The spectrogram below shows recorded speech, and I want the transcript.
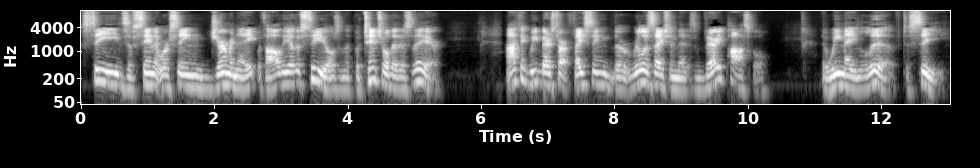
seeds of sin that we're seeing germinate with all the other seals and the potential that is there, I think we better start facing the realization that it's very possible that we may live to see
